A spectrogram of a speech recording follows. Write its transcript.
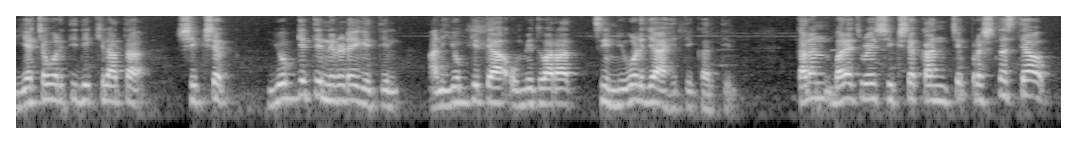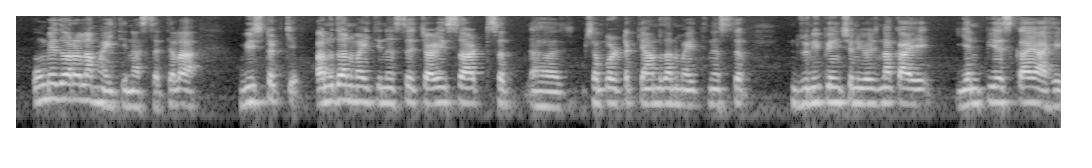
याच्यावरती देखील आता शिक्षक योग्य ते निर्णय घेतील आणि योग्य त्या उमेदवाराची निवड जी आहे ती करतील. कारण बऱ्याच वेळेस शिक्षकांचे प्रश्नच त्या उमेदवाराला माहिती नसतात. त्याला वीस टक्के अनुदान माहिती नसतं चाळीस साठ सत शंभर टक्के अनुदान माहिती नसतं. जुनी पेन्शन योजना काय आहे? एन पी एस काय आहे?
